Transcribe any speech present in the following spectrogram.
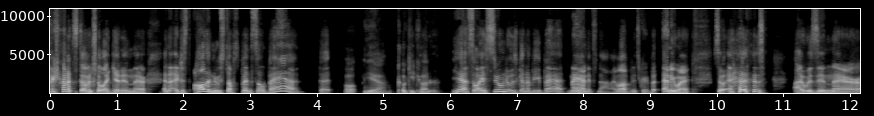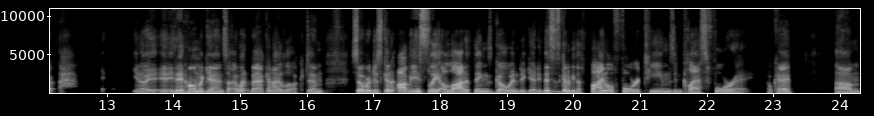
that kind of stuff until I get in there. And I just, all the new stuff's been so bad that Oh yeah, cookie cutter. yeah, so I assumed it was going to be bad. Man, it's not. I love it. It's great. But anyway, so as I was in there, you know, it, it hit home again. So I went back and I looked. And so we're just going to, obviously, a lot of things go into getting this is going to be the final four teams in class 4A. Okay. Um,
